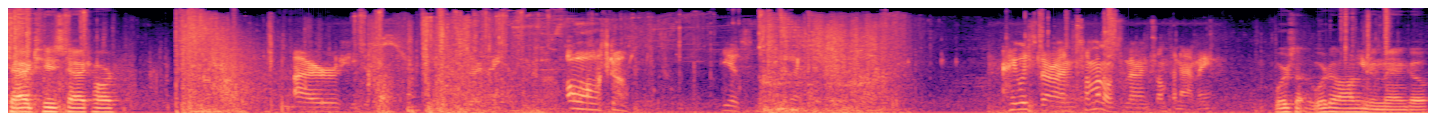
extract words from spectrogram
Tagged. He's tagged hard. Or he just me. Oh, let's go. Yes. He was throwing. Someone was throwing something at me. Where's the, where the enemy man go?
